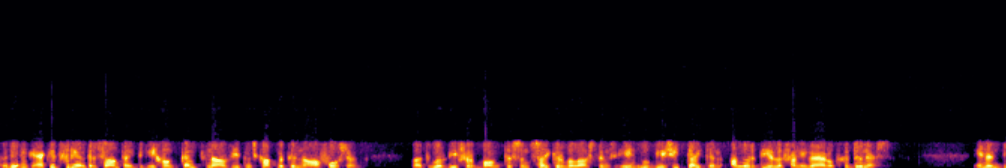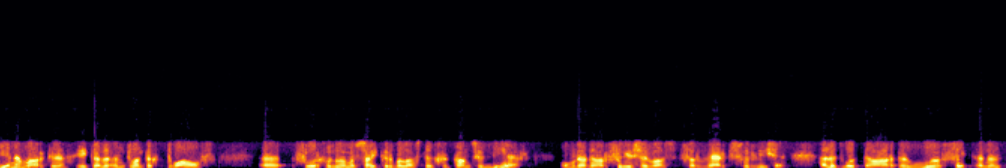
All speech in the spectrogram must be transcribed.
Nou weet ek ek het vir die interessantheid bietjie gaan kyk na wetenskaplike navorsing wat oor die verband tussen suikerbelastings en obesiteit in ander dele van die wêreld gedoen is. En in Denemarke het hulle in 2012 'n uh, voorgenome suikerbelasting gekanselleer omdat daar vrese was vir werksverliese. Hulle het ook daar 'n hoë vetinhoud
